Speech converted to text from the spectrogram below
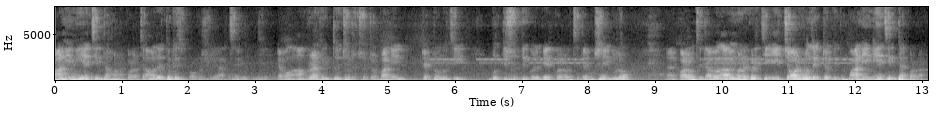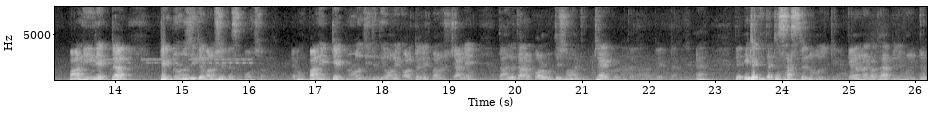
পানি নিয়ে চিন্তা ভাবনা করা আমাদের তো কিছু প্রকৌশলী আছে এবং আমরা কিন্তু ছোট ছোট পানির টেকনোলজি বুদ্ধিশুদ্ধি করে বের করা উচিত এবং সেইগুলো করা উচিত। এবং আমি মনে করি যে এই চর প্রজেক্টেও কিন্তু পানি নিয়ে চিন্তা করা। পানির একটা টেকনোলজিকে মানুষের কাছে পৌঁছানো। এবং পানির টেকনোলজি যদি অনেক অল্টারনেট মানুষ জানে, তাহলে তারা পরবর্তী সময় হয়তো ট্রাই করবে তারা একটা হ্যাঁ? এটা কিন্তু একটা সাস্টেনেবিলিটি কেননা কথা, আপনি যখন একটু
